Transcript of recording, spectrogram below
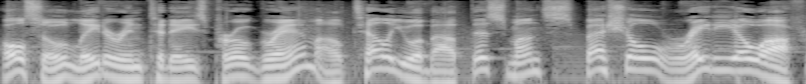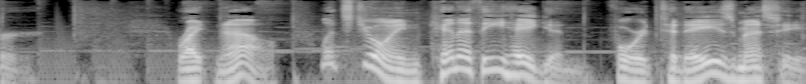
Also, later in today's program, I'll tell you about this month's special radio offer. Right now, let's join Kenneth E. Hagin for today's message.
